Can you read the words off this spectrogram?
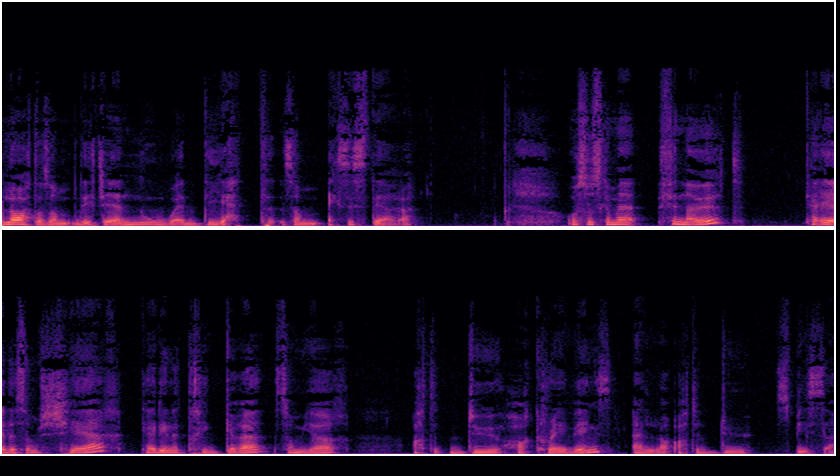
late som det ikke er noe diett som eksisterer. Og så skal vi finne ut hva er det som skjer, hva er dine triggere som gjør at du har cravings, eller at du spiser.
